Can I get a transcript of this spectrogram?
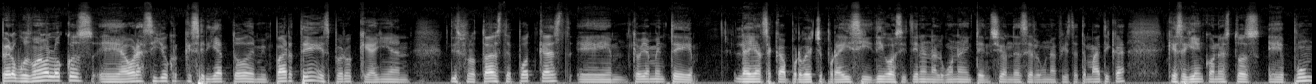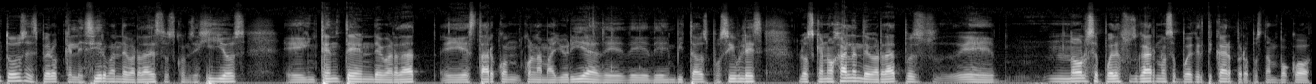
Pero pues bueno, locos, eh, ahora sí yo creo que sería todo de mi parte. Espero que hayan disfrutado este podcast, eh, que obviamente le hayan sacado provecho por ahí. Si digo, si tienen alguna intención de hacer alguna fiesta temática, que se guíen con estos eh, puntos. Espero que les sirvan de verdad estos consejillos. Eh, intenten de verdad eh, estar con, con, la mayoría de, de, invitados posibles. Los que no jalen de verdad, pues no se puede juzgar, no se puede criticar, pero pues tampoco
